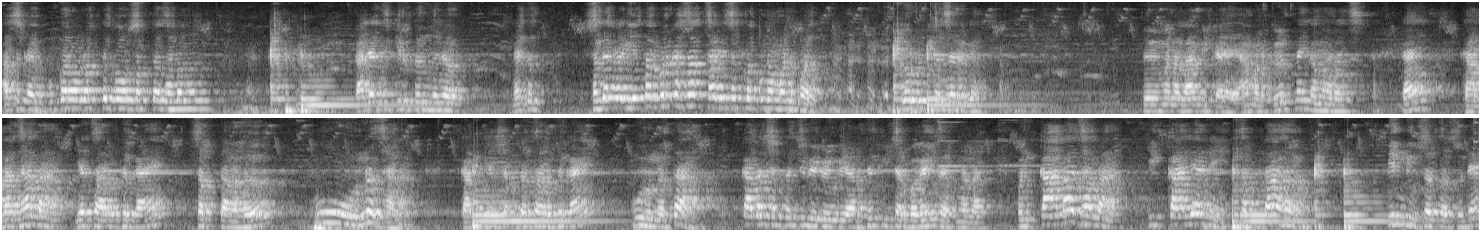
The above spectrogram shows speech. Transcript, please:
असं काय पुकारावं लागतं का हो सप्ताह झाला म्हणून? काल्याचं कीर्तन झालं नाही तर संध्याकाळी येतात बरं का सात साडेसातला पुन्हा मंडपात करून त्यासारखं तुम्ही म्हणाला आम्ही काय आम्हाला कळत नाही का महाराज? काय? काला झाला याचा अर्थ काय? सप्ताह पूर्ण झाला. काला या शब्दाचा अर्थ काय? पूर्णता. काला शब्दाची वेगवेगळी अर्थ विचार बघायचा आहे आपल्याला. पण काला झाला की काल्याने सप्ताह तीन दिवसाचा असू द्या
